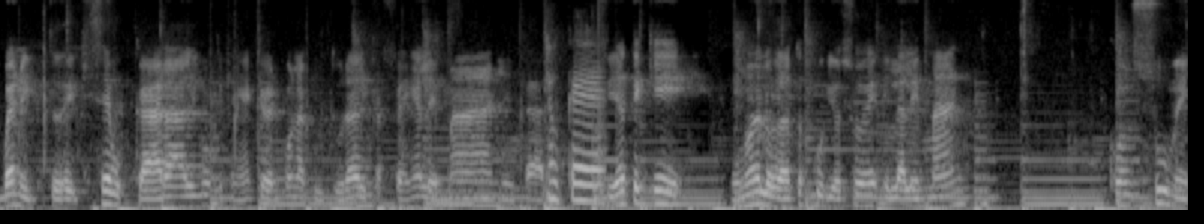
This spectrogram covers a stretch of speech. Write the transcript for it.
bueno, entonces quise buscar algo que tenga que ver con la cultura del café en Alemania y tal. Fíjate que uno de los datos curiosos es el alemán consume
